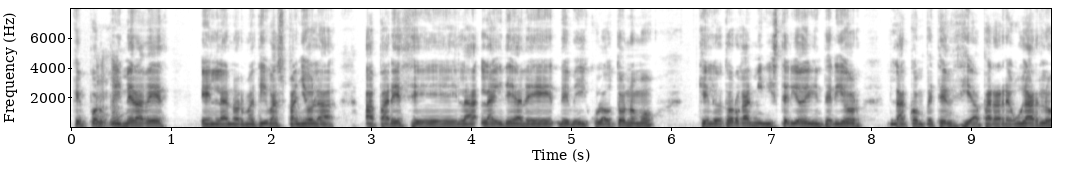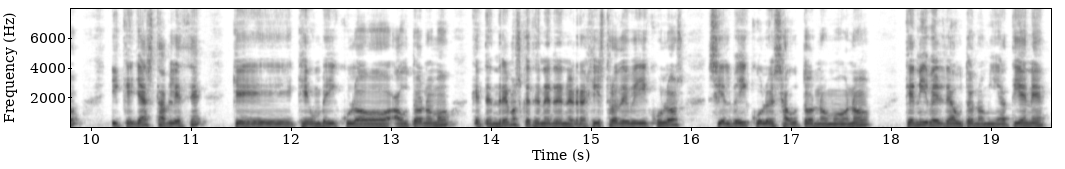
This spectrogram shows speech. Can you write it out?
que por primera vez en la normativa española aparece la, idea de, vehículo autónomo, que le otorga al Ministerio del Interior la competencia para regularlo y que ya establece que, que, un vehículo autónomo que tendremos que tener en el registro de vehículos si el vehículo es autónomo o no, qué nivel de autonomía tiene,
